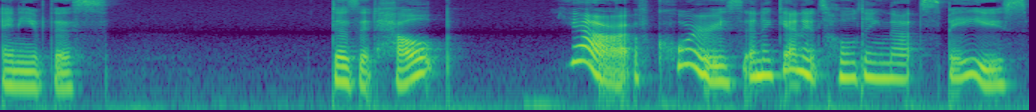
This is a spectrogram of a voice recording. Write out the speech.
any of this. Does it help? Yeah, of course. And again, it's holding that space.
